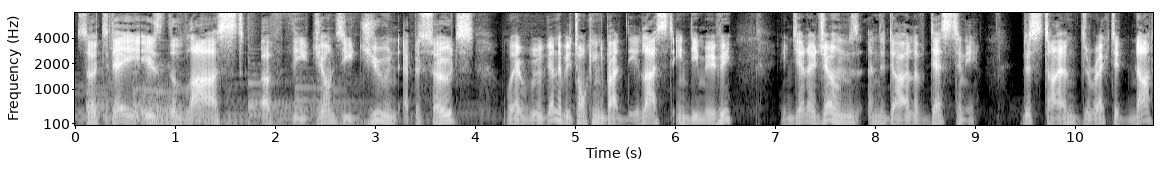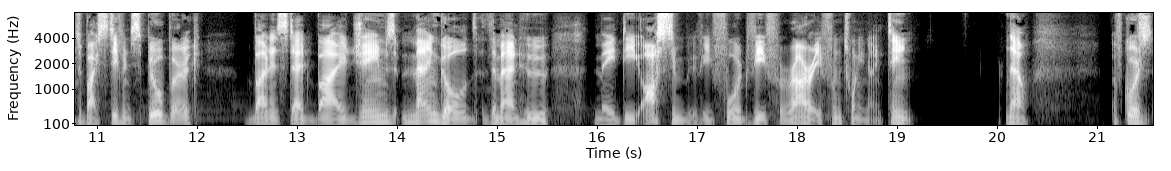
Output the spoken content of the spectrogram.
So today is the last of the Jonesy June episodes where we're going to be talking about the last Indy movie, Indiana Jones and the Dial of Destiny. This time directed not by Steven Spielberg, but instead by James Mangold, the man who made the awesome movie Ford v Ferrari from 2019. Now, of course,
